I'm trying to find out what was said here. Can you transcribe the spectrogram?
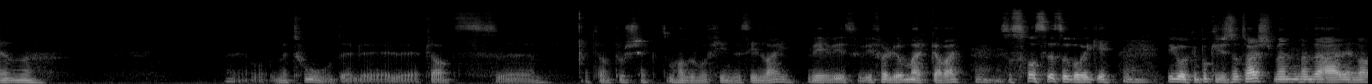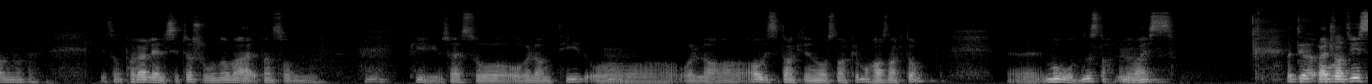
en eh, metode eller, eller et eller annet eh, et eller annet prosjekt som handler om å finne sin vei. Vi, vi, vi følger jo merka vei. Mm. Så sånn sett så går vi ikke Mm. Vi går ikke på kryss og tvers, men, men det er en eller annen liksom, parallell situasjon å være på en sånn Mm. pilegrimsvei så over lang tid, og, og la alle disse tankene vi nå snakker om, og har snakket om, eh, modnes da, underveis. Og det- På et eller annet vis.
